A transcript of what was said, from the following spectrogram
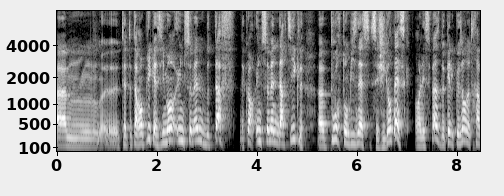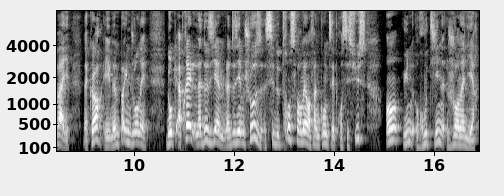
euh, tu as, rempli quasiment une semaine de taf, d'accord? Une semaine d'articles euh, pour ton business. C'est gigantesque, en l'espace de quelques heures de travail, d'accord? Et même pas une journée. Donc après, la deuxième, la deuxième chose, c'est de transformer en fin de compte ces processus en une routine journalière.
